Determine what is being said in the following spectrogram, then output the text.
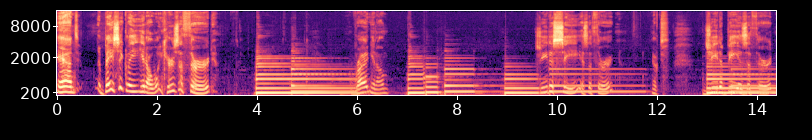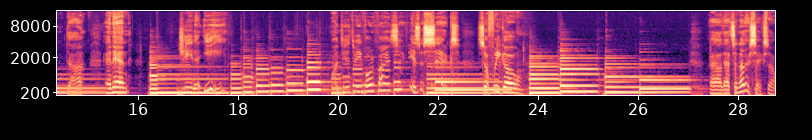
And basically, you know, here's a third, right? You know, G to C is a third, G to B is a third, duh. And then G to E, one, two, three, four, five, six, is a six. So if we go, uh, that's another six. So.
